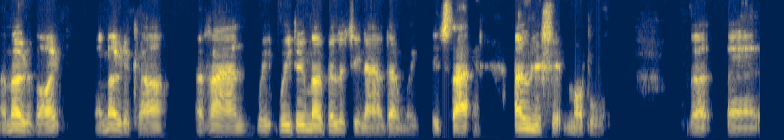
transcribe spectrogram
a motorbike, a motor car, a van, we, we do mobility now, don't we? It's that ownership model that uh,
